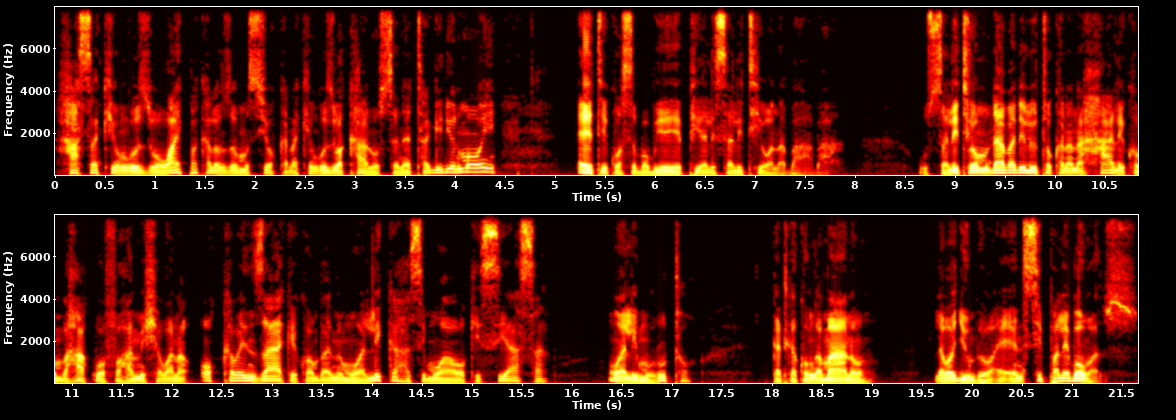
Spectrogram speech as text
hasa kiongozi wa Wiper Kalonzo Musyoka na kiongozi wa KANU Seneta Gideon Moi, eti kwa sababu yeye pia alisalitiwa na baba. Usaliti wa Mudavadi ulitokana na hali kwamba hakuwafahamisha wanaoka wenzake kwamba amemwalika hasimu wao kisiasa Mwalimu Ruto katika kongamano la wajumbe wa ANC pale Bomas.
